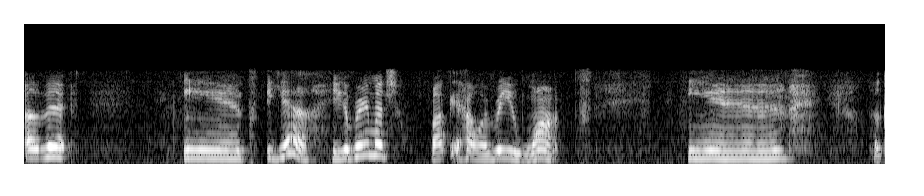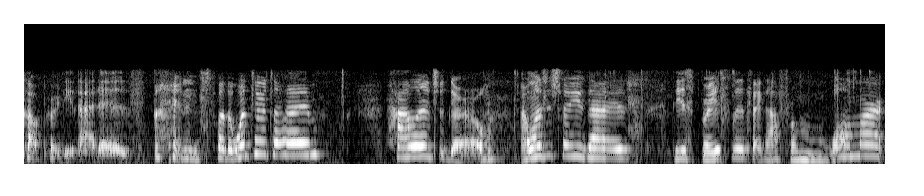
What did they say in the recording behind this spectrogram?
of it. And yeah you can pretty much rock it however you want. And look how pretty that is. And for the winter time your girl. I wanted to show you guys these bracelets I got from Walmart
